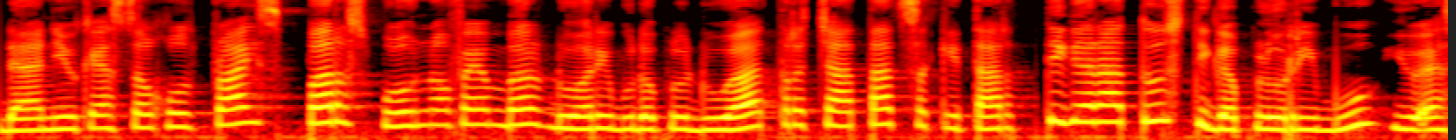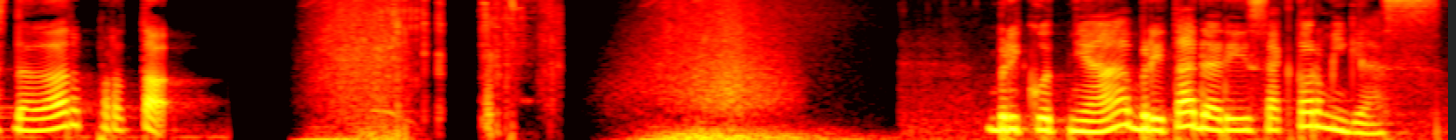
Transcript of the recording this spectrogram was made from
Dan Newcastle Coal Price per 10 November 2022 tercatat sekitar 330.000 US dollar per ton. Berikutnya, berita dari sektor migas.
